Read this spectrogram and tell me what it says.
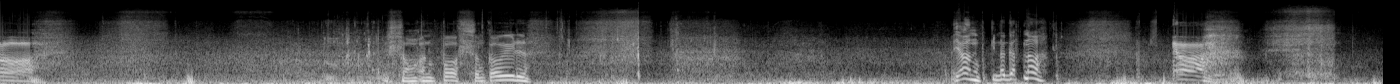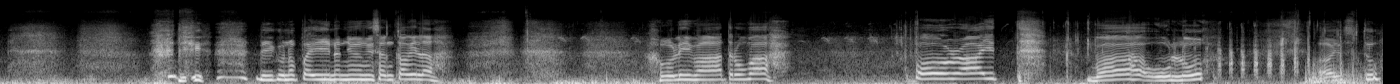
Ah. Isang ano pa, isang kawil. Yan, kinagat na. Ah. di, di ko napainan yung isang kawil ah. Huli mga tropa. Alright. Ba, ulo. Ayos to.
